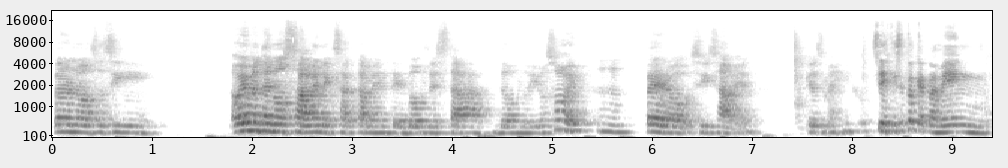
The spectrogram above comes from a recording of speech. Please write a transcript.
pero no, o sea, sí, obviamente no saben exactamente dónde está, de dónde yo soy, pero sí saben que es México. Sí, es que siento que también,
